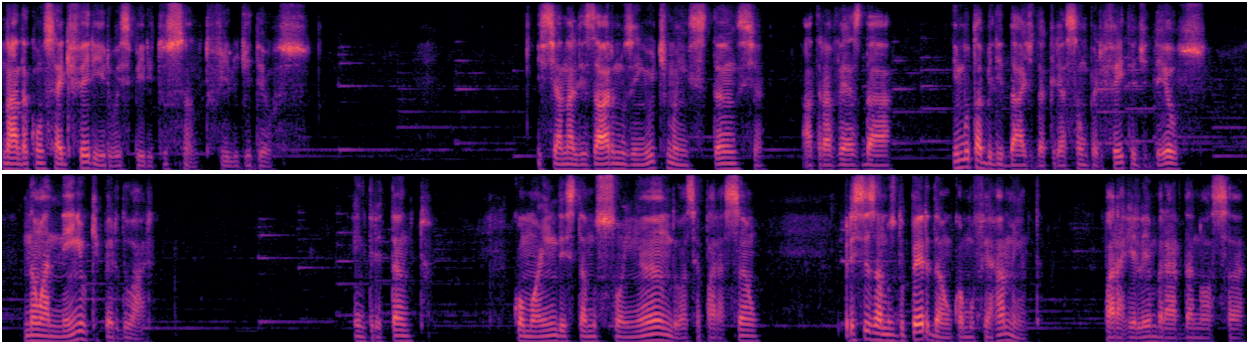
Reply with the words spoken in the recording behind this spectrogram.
Nada consegue ferir o Espírito Santo, Filho de Deus. E se analisarmos em última instância, através da imutabilidade da criação perfeita de Deus, não há nem o que perdoar. Entretanto, como ainda estamos sonhando a separação, precisamos do perdão como ferramenta para relembrar da nossa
